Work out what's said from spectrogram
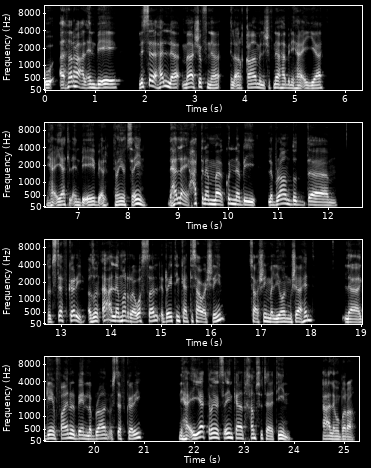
وأثرها على ال NBA لسه لهلأ ما شفنا الأرقام اللي شفناها بنهائيات نهائيات ال NBA ب 98 لهلأ حتى لما كنا بلبران ضد ضد ستيف كاري أظن أعلى مرة وصل ال rating كان 29 29 مليون مشاهد ل game final بين لبران وستيف كاري. نهائيات 98 كانت 35 أعلى مباراة.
